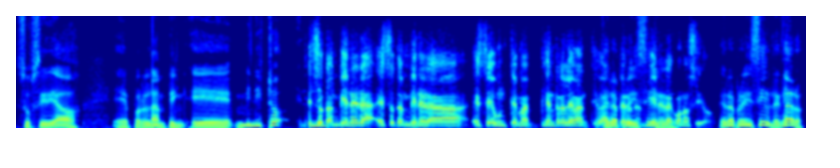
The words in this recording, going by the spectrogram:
subsidiados eh, por el dumping. ministro, eso también era, eso también era, ese es un tema bien relevante, era pero también era conocido. Era previsible, claro.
